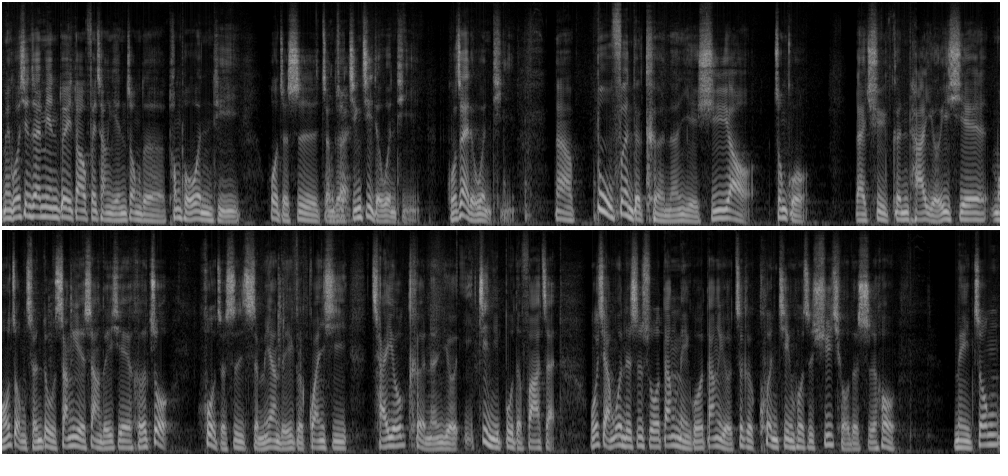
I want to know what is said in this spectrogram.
美国现在面对到非常严重的通膨问题，或者是整个经济的问题、国债的问题，那部分的可能也需要中国来去跟他有一些某种程度商业上的一些合作，或者是什么样的一个关系，才有可能有进一步的发展。我想问的是说，当美国当有这个困境或是需求的时候，美中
